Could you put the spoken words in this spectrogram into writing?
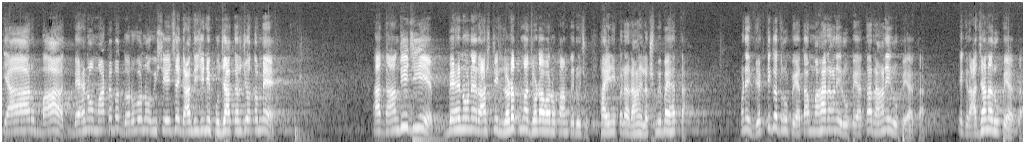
ત્યારબાદ, બહેનો માટે તો ગર્વનો વિષય છે, ગાંધીજીની પૂજા કરજો તમે. આ ગાંધીજીએ બહેનોને રાષ્ટ્રીય લડતમાં જોડાવાનું કામ કર્યું છે. હા, એની પહેલા રાણી લક્ષ્મીબાઈ હતા. પણ એ વ્યક્તિગત રૂપે હતા, મહારાણી રૂપે હતા, રાણી રૂપે હતા, એક રાજાના રૂપે હતા.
